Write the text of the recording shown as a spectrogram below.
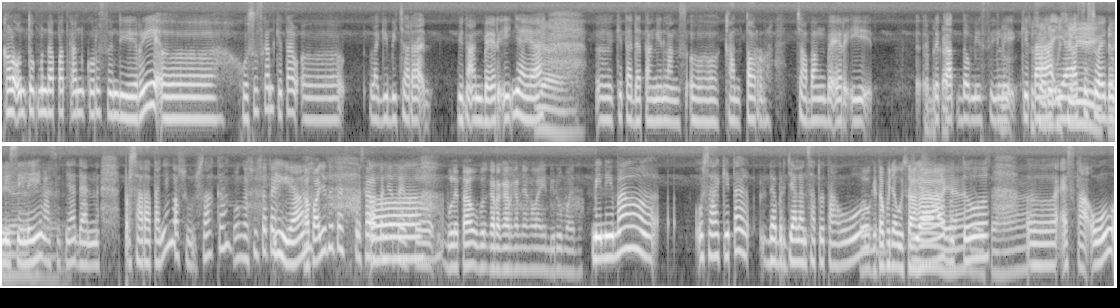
kalau untuk mendapatkan kurs sendiri, eh, khusus kan kita eh, lagi bicara binaan BRI-nya ya. Ya. Eh, kita datangin langsung eh, kantor cabang BRI Terdekat. dekat domisili Do- kita sesuai ya domisili sesuai gitu ya, domisili ya. maksudnya dan persyaratannya nggak susah kan Oh nggak susah teh? Iya. Apa aja tuh teh persyaratannya teh? Eh, Kalau boleh tahu rekan-rekan yang lain di rumah itu? minimal usaha kita udah berjalan satu tahun. Oh, kita punya usaha ya, ya. betul. usaha. Eh, SKU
